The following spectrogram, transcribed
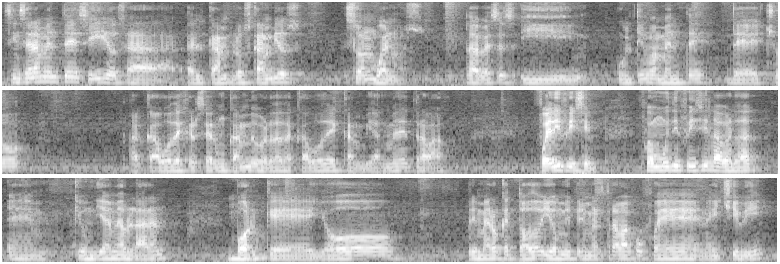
sinceramente sí, o sea, el los cambios son buenos a veces y últimamente, de hecho, acabo de ejercer un cambio, ¿verdad? Acabo de cambiarme de trabajo. Fue difícil, fue muy difícil, la verdad, em, que un día me hablaran, porque yo, primero que todo, yo mi primer trabajo fue en HEB,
